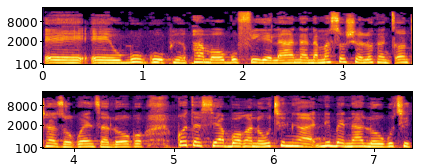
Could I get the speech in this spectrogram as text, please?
eh eh ubukuphi ngaphambi obufike lana. Nama social worker ngicabanga ukuthi azokwenza lokho. Kodwa siyabonga nokuthi nibe nalo ukuthi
